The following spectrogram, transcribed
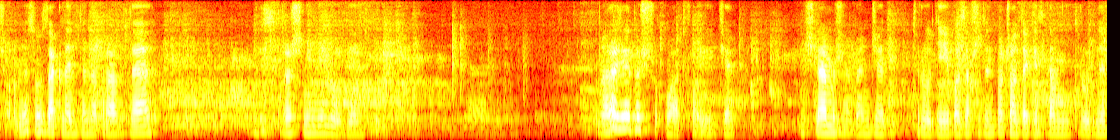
Czy one są zaklęte naprawdę? Ich strasznie nie lubię. Na razie dość łatwo idzie. Myślałem, że będzie trudniej, bo zawsze ten początek jest dla mnie trudny.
